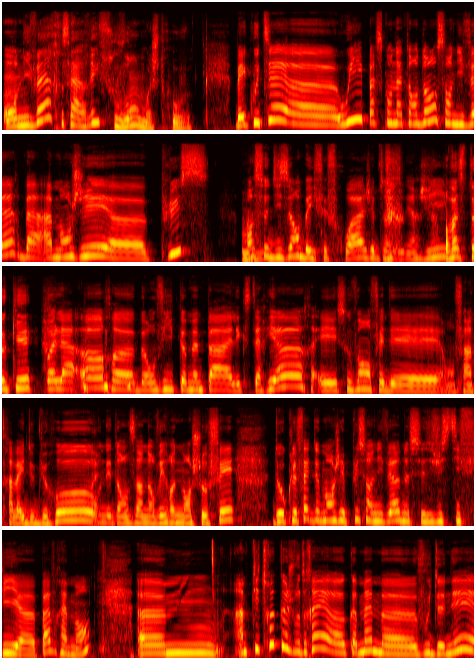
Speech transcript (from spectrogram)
En hiver, ça arrive souvent, moi, je trouve. Bah, écoutez, oui, parce qu'on a tendance en hiver bah, à manger plus en mhm. se disant bah, il fait froid, j'ai besoin d'énergie. on va stocker. Voilà. Or, euh, bah, on vit quand même pas à l'extérieur et souvent on fait des, on fait un travail de bureau, on est dans un environnement chauffé. Donc le fait de manger plus en hiver ne se justifie euh, pas vraiment. Euh, un petit truc que je voudrais quand même vous donner,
